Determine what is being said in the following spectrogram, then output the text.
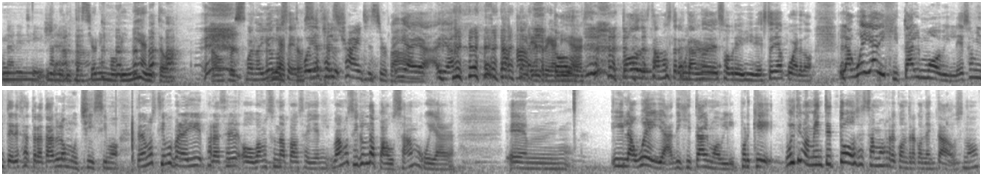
una meditación en movimiento. bueno, yo no sé, voy a hacer... Ya, ya, en realidad. Todos, todos, estamos tratando de sobrevivir, estoy de acuerdo. La huella digital móvil, eso me interesa tratarlo muchísimo. ¿Tenemos tiempo para ir, para hacer, o vamos a una pausa, Jenny? Vamos a ir a una pausa, we are... Um, y la huella digital móvil, porque últimamente todos estamos recontraconectados, ¿no?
